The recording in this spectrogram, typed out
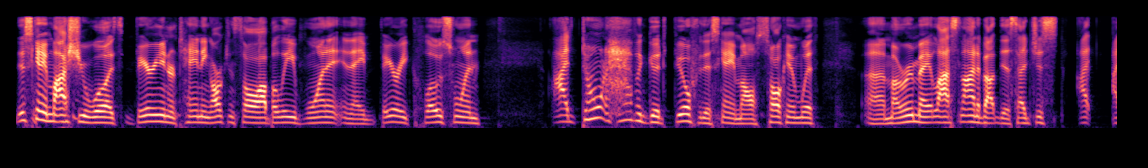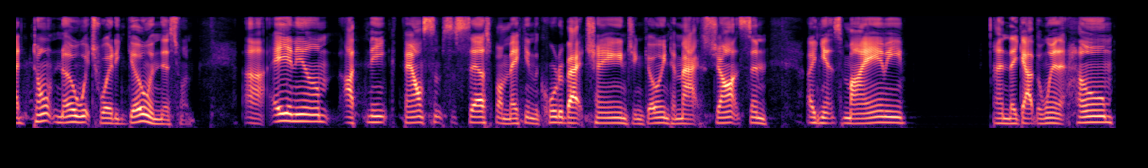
This game last year was very entertaining. Arkansas, I believe, won it in a very close one. I don't have a good feel for this game. I was talking with uh, my roommate last night about this. I just I, I don't know which way to go in this one. Uh, A&M, I think, found some success by making the quarterback change and going to Max Johnson against Miami and they got the win at home,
